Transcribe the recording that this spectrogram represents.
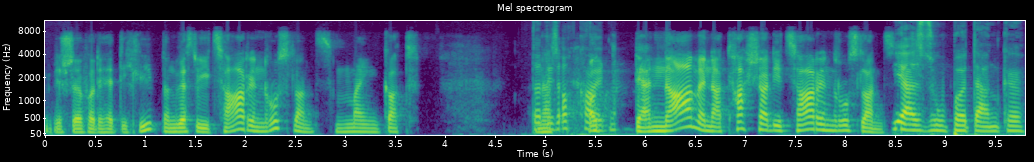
Mir stell vor, der hätte dich lieb, dann wärst du die Zarin Russlands. Mein Gott. Dort Na- ist auch kalt. Ne? Der Name Natascha, die Zarin Russlands. Ja, super, danke.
